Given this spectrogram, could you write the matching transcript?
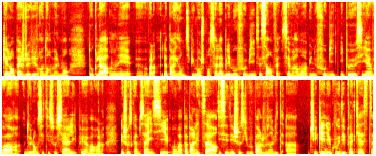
qu'elle empêche de vivre normalement. Donc là, on est, euh, voilà, là par exemple, typiquement, je pense à la blémophobie. C'est ça en fait, c'est vraiment une phobie. Il peut aussi y avoir de l'anxiété sociale, il peut y avoir des choses comme ça. Ici, on va pas parler de ça. Si c'est des choses qui vous parlent, je vous invite à checker du coup des podcasts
